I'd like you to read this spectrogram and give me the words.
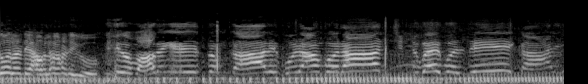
అవలవాడు ఇగో ఇగో వారంగా చేస్తాం కాలి పోరా పోరా చిట్టుబాయి పోతే కాలి.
